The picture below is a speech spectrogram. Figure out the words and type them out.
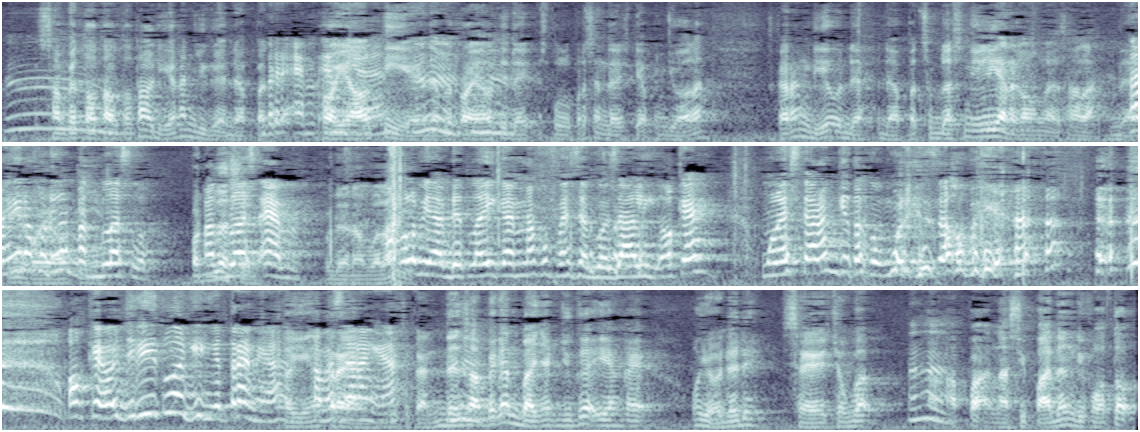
Hmm. Sampai total-total dia kan juga dapat royalti ya, ya hmm. dapat royalti hmm. dari 10% dari setiap penjualan sekarang dia udah dapat 11 miliar kalau nggak salah. Terakhir aku dengar 14 loh. 14, 14 ya? M. Udah nambah lagi. Aku lebih update lagi karena aku fansnya Gozali. Oke, okay? mulai sekarang kita kumpulin selfie ya. Oke, oh jadi itu lagi ngetren ya lagi sampai ngetren, sekarang ya? gitu kan. Dan sampai kan banyak juga yang kayak, oh ya udah deh, saya coba Mhm. apa nasi padang di foto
